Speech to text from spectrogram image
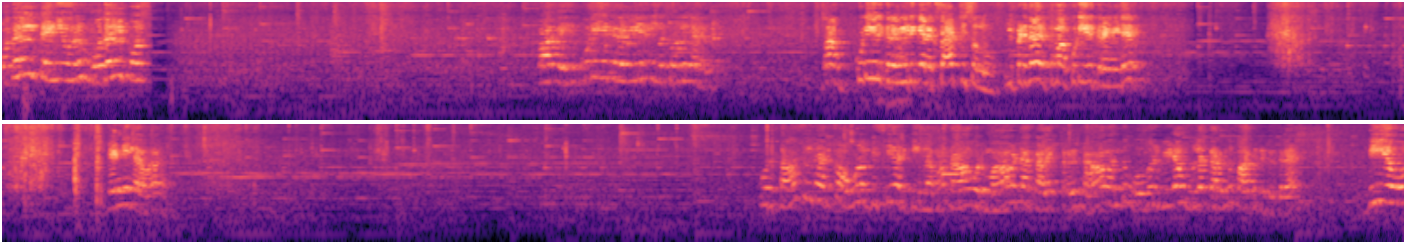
முதல் டென்யூர் முதல் போஸ்ட் வாங்க இது குடியிருக்கிற வீடு நீங்க சொல்லுங்க எனக்கு. குடியிருக்கிற வீடுக்கு எனக்கு சாட்சி சொல்லுங்க. இப்படிதான் இருக்குமா குடியிருக்கிற வீடு? வெண்ணிலாவா? ஒரு தாசில்தாருக்கு அவ்வளவு பிஸியா இருக்கீங்களாமா நான் ஒரு மாவட்ட கலெக்டர் நான் வந்து ஒவ்வொரு வீடா உள்ள கறந்து பாத்துக்கிட்டு இருக்கிறேன். பிஏஓ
